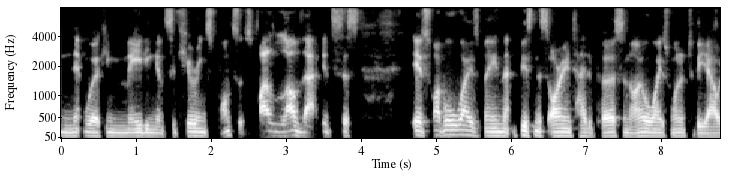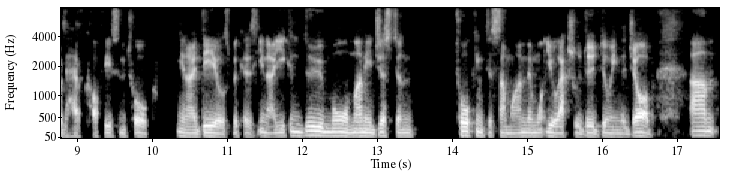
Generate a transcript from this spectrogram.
networking, meeting, and securing sponsors. I love that. It's just it's I've always been that business orientated person. I always wanted to be able to have coffees and talk, you know, deals because you know you can do more money just in talking to someone than what you'll actually do doing the job. Um,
